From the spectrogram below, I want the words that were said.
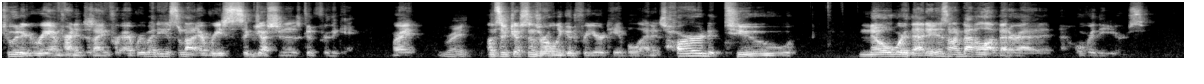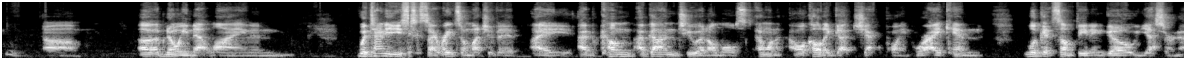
to a degree, I'm trying to design for everybody. So not every suggestion is good for the game, right? Right. Some suggestions are only good for your table. And it's hard to know where that is. And I've gotten a lot better at it over the years um, of knowing that line. And with Tiny D6, because I write so much of it, I, I've come, I've gotten to an almost, I want, I'll call it a gut checkpoint where I can look at something and go yes or no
